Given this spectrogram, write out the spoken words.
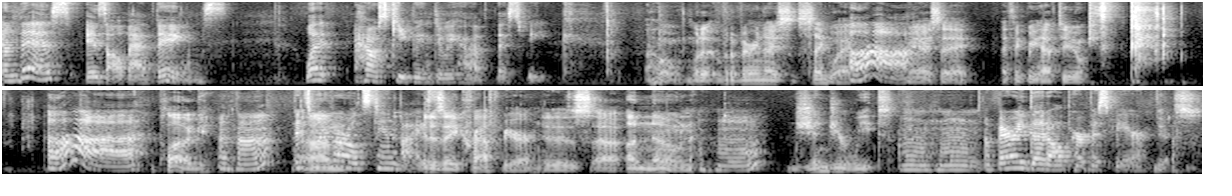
And this is All Bad Things. What housekeeping do we have this week? Oh, what a what a very nice segue. Ah, May I say? I think we have to ah, plug. uh huh. It's one of Um, our old standbys. It is a craft beer. It is uh, unknown ginger wheat. Mm-hmm. A very good all-purpose beer. Yes.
